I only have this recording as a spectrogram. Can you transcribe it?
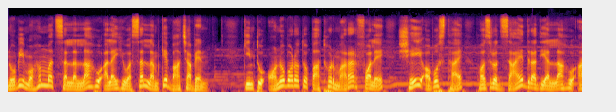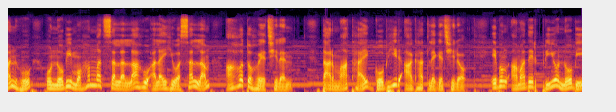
নবী মোহাম্মদ সাল্লাল্লাহু আলাইহি ওয়াসাল্লামকে বাঁচাবেন। কিন্তু অনবরত পাথর মারার ফলে সেই অবস্থায় হজরত জায়েদ রাদিয়াল্লাহু আনহু ও নবী মোহাম্মদ সাল্লাল্লাহু আলাইহি ওয়াসাল্লাম আহত হয়েছিলেন। তার মাথায় গভীর আঘাত লেগেছিল এবং আমাদের প্রিয় নবী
